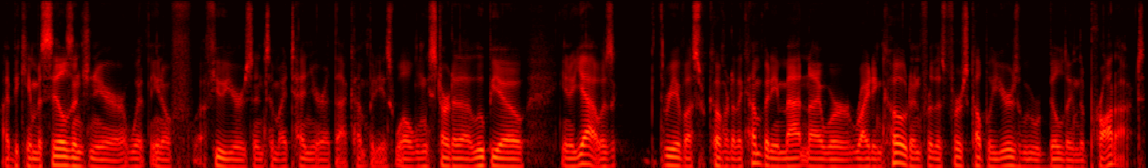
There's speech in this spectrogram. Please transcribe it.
I became a sales engineer with, you know, f- a few years into my tenure at that company as well. When we started at Loopio, you know, yeah, it was three of us were co-founded the company. Matt and I were writing code, and for the first couple of years, we were building the product.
